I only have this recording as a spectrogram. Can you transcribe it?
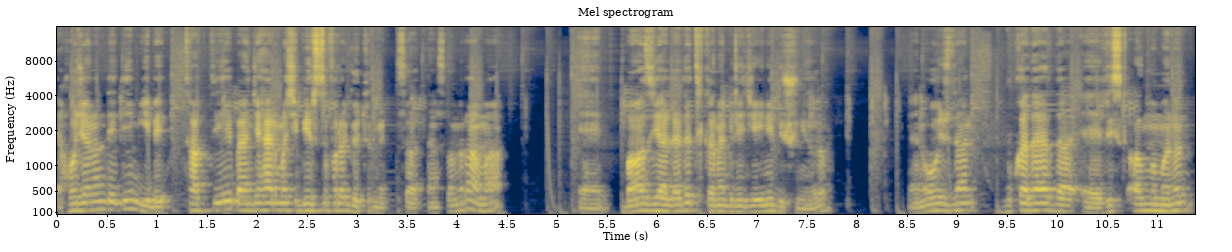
ya hocanın dediğim gibi taktiği bence her maçı 1-0'a götürmek bu saatten sonra ama e, bazı yerlerde tıkanabileceğini düşünüyorum. Yani o yüzden bu kadar da e, risk almamanın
